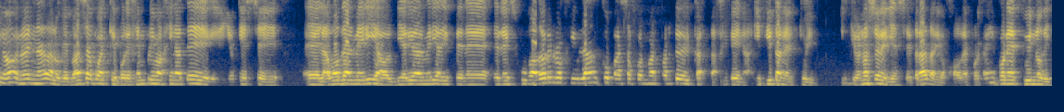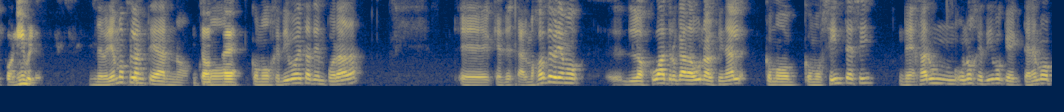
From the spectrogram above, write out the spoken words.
no, no es nada. Lo que pasa, pues que, por ejemplo, imagínate, yo qué sé, eh, la voz de Almería o el diario de Almería dicen eh, el exjugador rojiblanco pasa a formar parte del Cartagena y citan el tuit. Y yo no sé de quién se trata. Digo, joder, porque a mí pone tuit no disponible. Deberíamos plantearnos como, Entonces- como objetivo de esta temporada eh, que de- a lo mejor deberíamos, los cuatro cada uno al final, como, como síntesis, dejar un, un objetivo que tenemos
